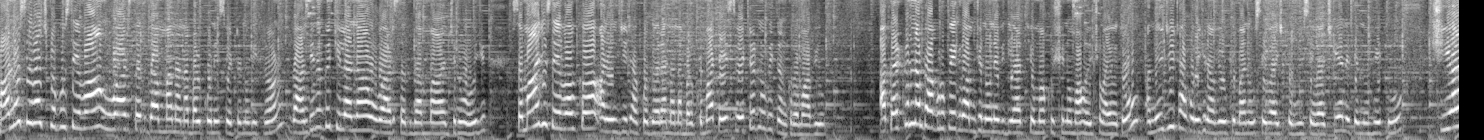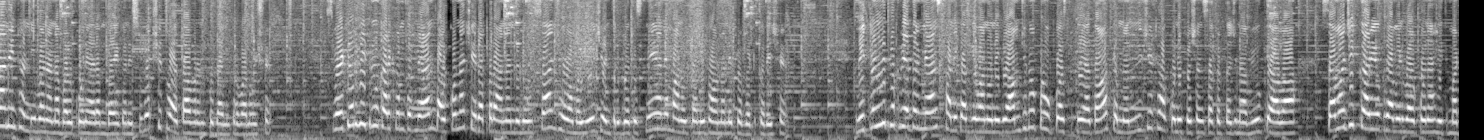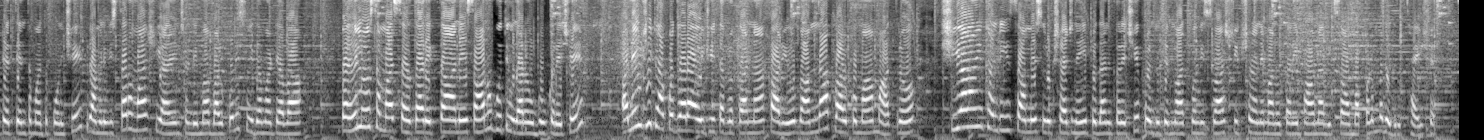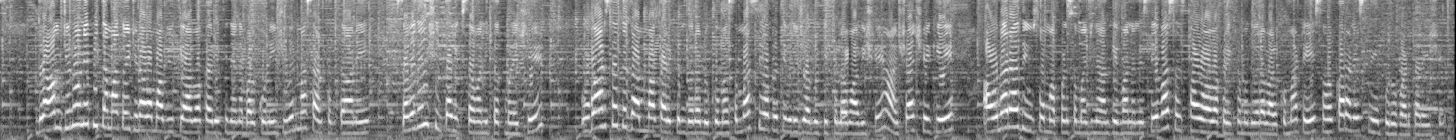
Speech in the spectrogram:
માનવ સેવા જ પ્રભુ સેવા ઉવારસદ ગામમાં નાના બાળકોને સ્વેટરનું વિતરણ. ગાંધીનગર જિલ્લાના ઉવારસદ ગામમાં આજ રોજ સમાજ સેવક અનિલજી ઠાકોર દ્વારા નાના બાળકો માટે સ્વેટરનું વિતરણ કરવામાં આવ્યું. આ કાર્યક્રમના ભાગરૂપે ગ્રામજનો અને વિદ્યાર્થીઓમાં ખુશીનો માહોલ છવાયો હતો. અનિલજી ઠાકોરે જણાવ્યું કે માનવ સેવા જ પ્રભુ સેવા છે અને તેમનો હેતુ શિયાળાની ઠંડીમાં નાના બાળકોને આરામદાયક અને સુરક્ષિત વાતાવરણ પ્રદાન કરવાનો છે. સ્વેટર વિતરણ કાર્યક્રમ દરમિયાન બાળકોના ચહેરા પર આનંદ અને ઉત્સાહ જોવા મળ્યો, જે અંતર્ગત સ્નેહ અને માનવતાની ભાવનાને પ્રગટ કરે છે. વિતરણની પ્રક્રિયા દરમિયાન સ્થાનિક આગેવાનો અને ગ્રામજનો પણ ઉપસ્થિત રહ્યા હતા. તેમણે અનિલજી ઠાકોરની પ્રશંસા કરતા જણાવ્યું કે આવા સામાજિક કાર્યો ગ્રામીણ બાળકોના હિત માટે અત્યંત મહત્વપૂર્ણ છે. ગ્રામીણ વિસ્તારોમાં શિયાળાની ઠંડીમાં બાળકોની સુવિધા માટે આવા પહેલો સમાજ, સહકાર, એકતા અને સહાનુભૂતિ ઉદાહરણ ઊભું કરે છે. અનિલજી ઠાકોર દ્વારા આયોજિત આ પ્રકારના કાર્યો ગામના બાળકોમાં માત્ર શિયાળાની ઠંડી સામે સુરક્ષા જ નહીં પ્રદાન કરે છે, પરંતુ તેમનો આત્મવિશ્વાસ, શિક્ષણ અને માનવતાની ભાવના વિકસાવવામાં પણ મદદરૂપ થાય છે. ગ્રામજનો અને પિતામાતાએ જણાવવામાં આવ્યું કે આવા કાર્યથી નાના બાળકોને જીવનમાં સાર્થકતા અને સંવેદનશીલતા વિકસાવવાની તક મળે છે. ઉબારસદ ગામમાં કાર્યક્રમ દ્વારા લોકોમાં સમાજ સેવા પ્રત્યે વધુ જાગૃતિ ફેલાવવામાં આવી છે. આશા છે કે આવનારા દિવસોમાં પણ સમાજના આગેવાન અને સેવા સંસ્થાઓ આવા કાર્યક્રમો દ્વારા બાળકો માટે સહકાર અને સ્નેહ પૂરો પાડતા રહેશે.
